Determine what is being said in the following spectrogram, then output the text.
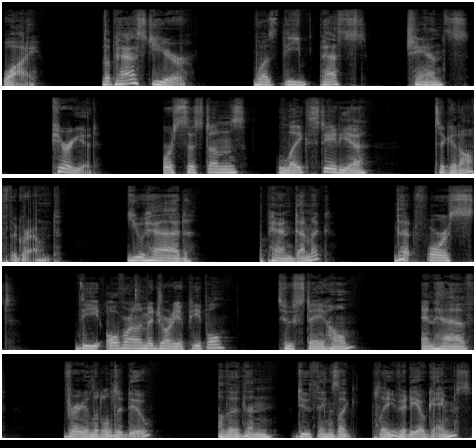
why. The past year was the best chance, period, for systems like Stadia to get off the ground. You had a pandemic that forced the overwhelming majority of people to stay home and have very little to do other than do things like play video games.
